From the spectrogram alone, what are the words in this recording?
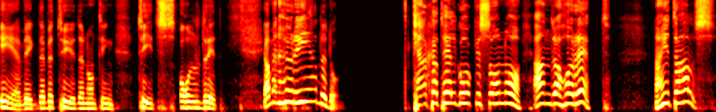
evig, det betyder någonting tidsåldrigt. Ja men hur är det då? Kanske att Helge Åkesson och andra har rätt. Nej, inte alls.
